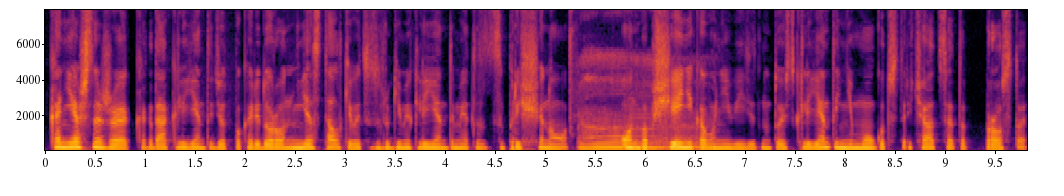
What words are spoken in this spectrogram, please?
конечно же, когда клиент идет по коридору, он не сталкивается с другими клиентами, это запрещено. А-а-а. Он вообще никого не видит. Ну, то есть клиенты не могут встречаться, это просто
